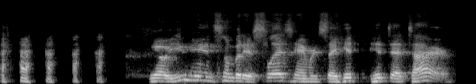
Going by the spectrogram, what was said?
you know, you hand somebody a sledgehammer and say, hit, hit that tire.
